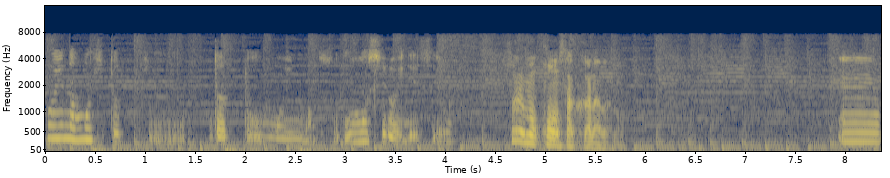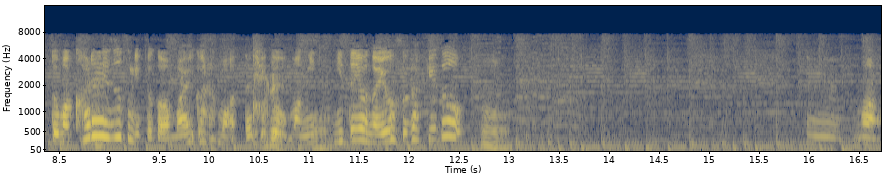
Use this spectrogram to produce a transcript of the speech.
そういうのも一つだと思います。面白いですよ。それも今作からなの？うーんと、まあ、カレー作りとかは前からもあったけど、まあ、似たような要素だけど、うん。うん、まあ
